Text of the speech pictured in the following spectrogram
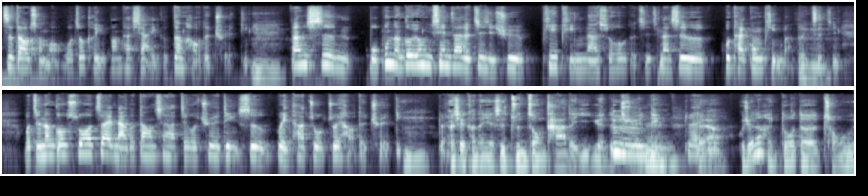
知道什么，我就可以帮他下一个更好的决定。嗯，但是我不能够用现在的自己去批评那时候的自己，那是不太公平吧？对自己，嗯、我只能够说，在哪个当下，这个决定是为他做最好的决定。嗯，对，而且可能也是尊重他的意愿的决定。嗯、对，对啊，我觉得很多的宠物。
